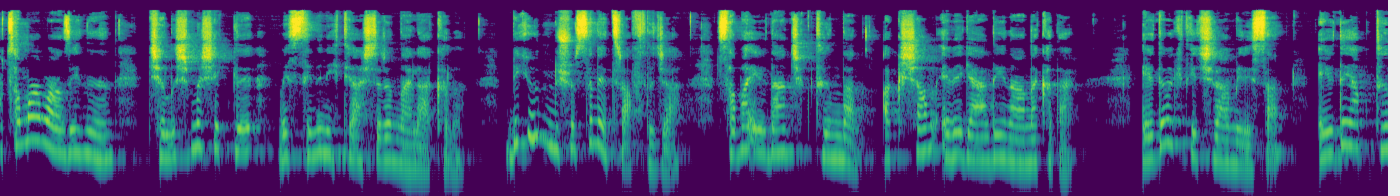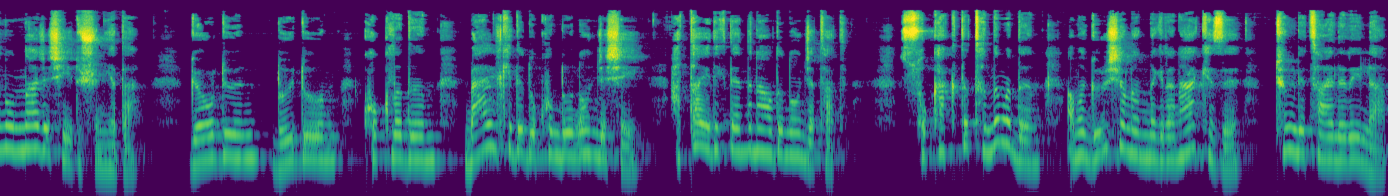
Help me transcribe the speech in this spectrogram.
Bu tamamen zihninin çalışma şekli ve senin ihtiyaçlarınla alakalı. Bir gün düşünsene etraflıca. Sabah evden çıktığından akşam eve geldiğin ana kadar. Evde vakit geçiren biriysen evde yaptığın onlarca şeyi düşün ya da gördüğün, duyduğun, kokladığın, belki de dokunduğun onca şey. Hatta yediklerinden aldığın onca tat. Sokakta tanımadığın ama görüş alanına giren herkesi tüm detaylarıyla,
